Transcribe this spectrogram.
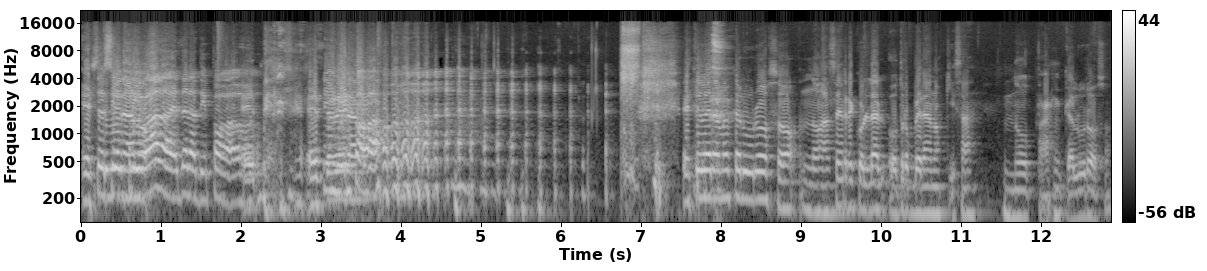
Eh, Este Sesión verano, privada es de las 10 para abajo. este, este y bien verano- para abajo. Este verano caluroso nos hace recordar otros veranos quizás no tan calurosos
